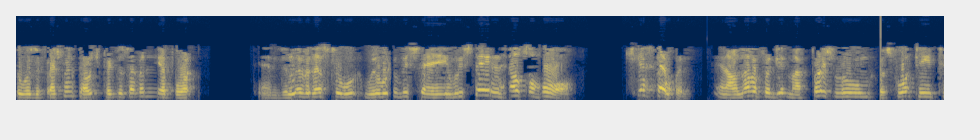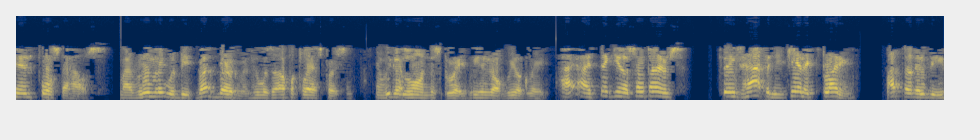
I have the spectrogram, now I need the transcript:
who was the freshman coach, picked us up at the airport and delivered us to where we would be staying. We stayed in Helser Hall, just open. And I'll never forget my first room was 1410 Forster House. My roommate would be Bud Bergman, who was an upper class person and we got along just great. We hit it off real great. I, I think, you know, sometimes things happen you can't explain. I thought it would be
